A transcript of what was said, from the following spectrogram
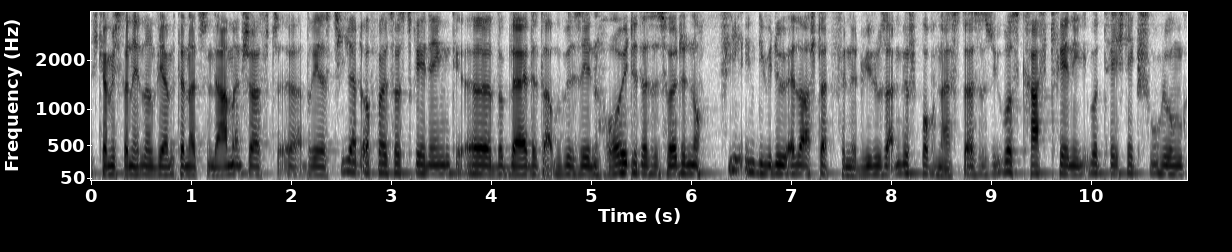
Ich kann mich daran erinnern, wir haben mit der Nationalmannschaft äh, Andreas Thiel hat oftmals das Training äh, begleitet, aber wir sehen heute, dass es heute noch viel individueller stattfindet, wie du es angesprochen hast. Das ist übers Krafttraining, über Technikschulung,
